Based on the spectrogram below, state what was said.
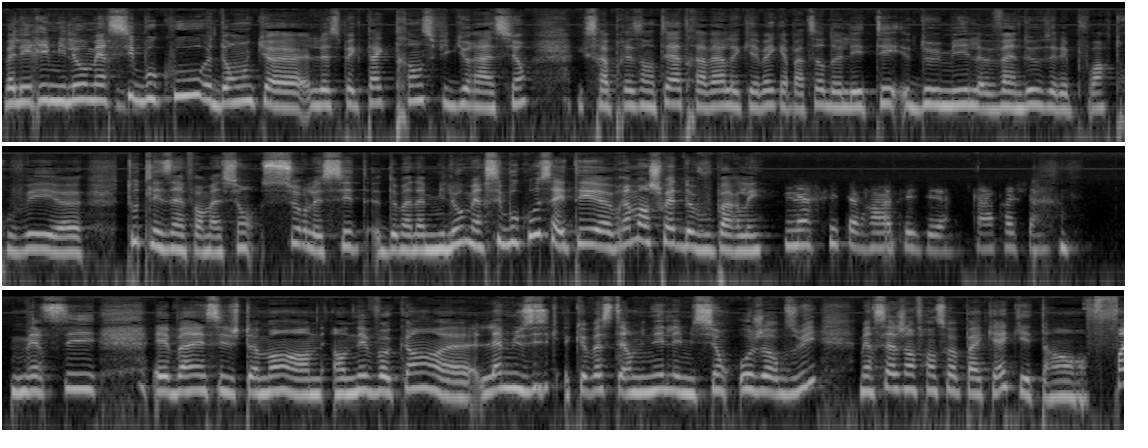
Valérie Milo, merci beaucoup. Donc, le spectacle Transfiguration, qui sera présenté à travers le Québec à partir de l'été 2022. Vous allez pouvoir trouver euh, toutes les informations sur le site de Madame Milo. Merci beaucoup. Ça a été euh, vraiment chouette de vous parler. Merci, c'était vraiment un plaisir. À la prochaine. Merci. Eh ben, c'est justement en, en évoquant euh, la musique que va se terminer l'émission aujourd'hui. Merci à Jean-François Paquet qui est enfin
